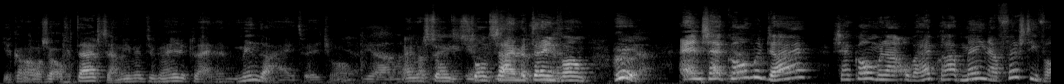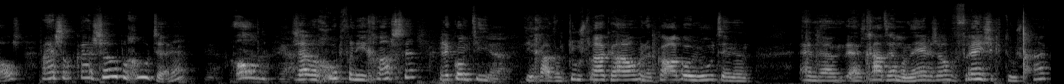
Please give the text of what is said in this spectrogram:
je kan al wel zo overtuigd zijn, maar je bent natuurlijk een hele kleine minderheid, weet je wel. Ja, maar En dan stond, stond zij meteen van, huh. En zij komen daar, zij komen daar op, hij praat mee naar festivals, waar ze elkaar zo begroeten, hè. Al, er zijn een groep van die gasten, en dan komt die, die gaat een toespraak houden met een cargo hoed en een, en eh, het gaat helemaal nergens over, vreselijke toespraak.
